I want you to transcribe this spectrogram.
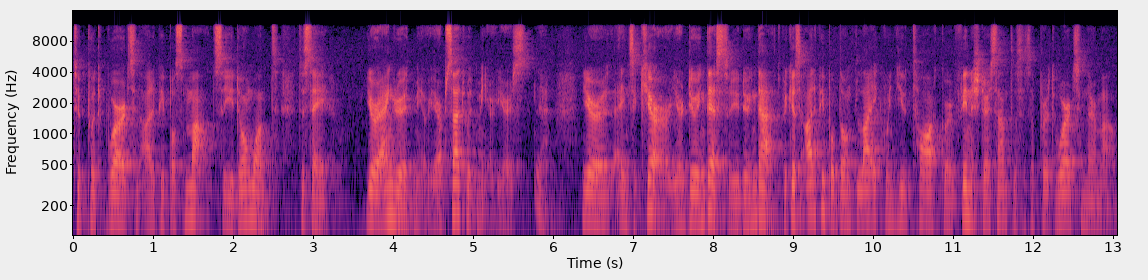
to put words in other people's mouths. So you don't want to say, you're angry with me or you're upset with me or you're you're insecure or you're doing this or you're doing that. Because other people don't like when you talk or finish their sentences or put words in their mouth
